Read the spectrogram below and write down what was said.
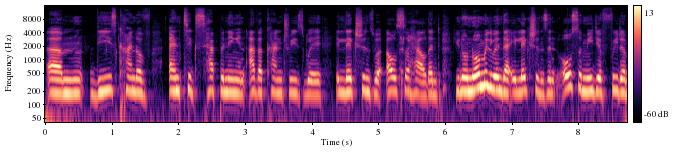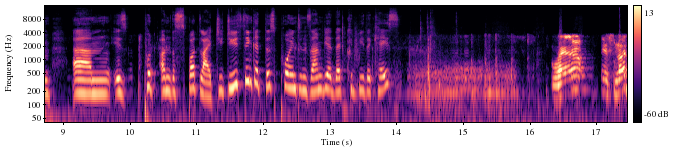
um, these kind of antics happening in other countries where elections were also held, and you know, normally when there are elections, and also media freedom um, is put on the spotlight. Do, do you think at this point in Zambia that could be the case? Well, it's not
